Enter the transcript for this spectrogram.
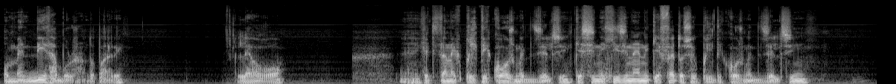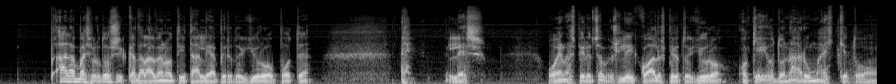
ο Μεντί θα μπορούσε να το πάρει. Λέω εγώ. Ε, γιατί ήταν εκπληκτικός με την Τσέλσι και συνεχίζει να είναι και φέτος εκπληκτικός με την Τσέλσι. Αλλά, εν πάση περιπτώσει, καταλαβαίνω ότι η Ιταλία πήρε το Euro, οπότε. Ε, λες. Ο ένας πήρε το Champions League, ο άλλος πήρε το Euro. OK, okay, ο Ντοναρούμα έχει και το,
